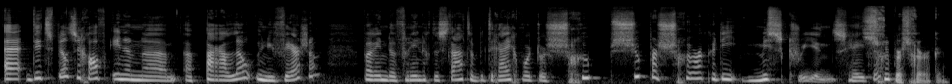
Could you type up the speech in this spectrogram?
Ja. Eh, dit speelt zich af in een parallel universum... waarin de Verenigde Staten bedreigd wordt door schu- superschurken die miscreants heten. Superschurken.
